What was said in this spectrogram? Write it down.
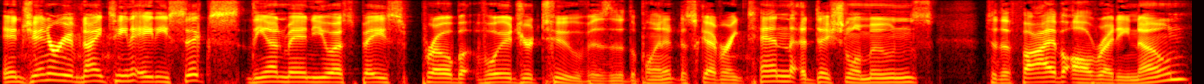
In January of 1986, the unmanned U.S. space probe Voyager 2 visited the planet, discovering 10 additional moons to the five already known.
